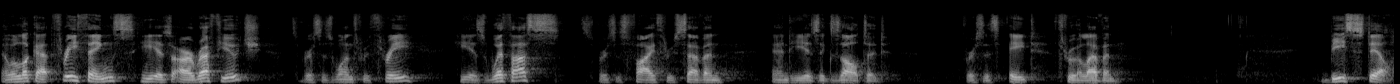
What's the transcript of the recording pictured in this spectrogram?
And we'll look at three things He is our refuge, it's verses 1 through 3. He is with us, it's verses 5 through 7. and he is exalted. Verses 8 through 11. Be still.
